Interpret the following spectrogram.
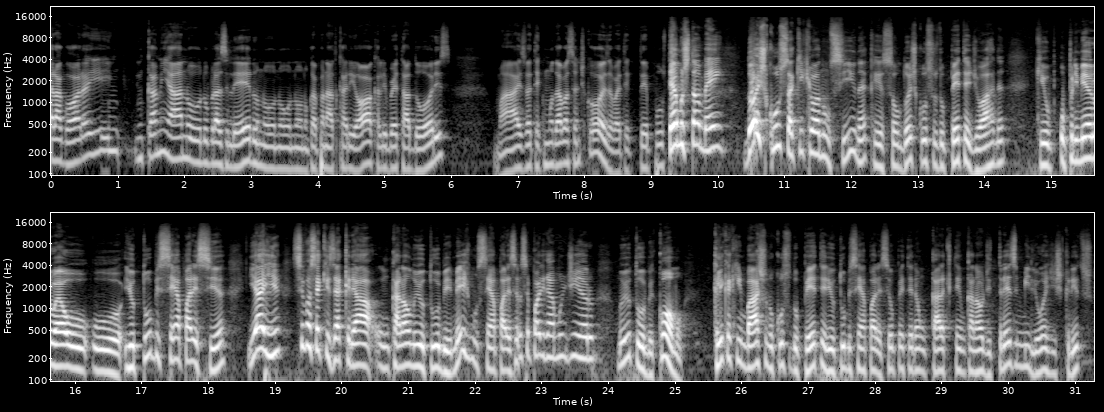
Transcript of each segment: Agora e encaminhar no, no brasileiro, no, no, no, Campeonato Carioca, Libertadores. Mas vai ter que mudar bastante coisa, vai ter que ter pulso. Temos também dois cursos aqui que eu anuncio, né? Que são dois cursos do Peter Jordan. Que o, o primeiro é o, o YouTube sem aparecer. E aí, se você quiser criar um canal no YouTube, mesmo sem aparecer, você pode ganhar muito dinheiro no YouTube. Como? Clica aqui embaixo no curso do Peter, YouTube sem aparecer. O Peter é um cara que tem um canal de 13 milhões de inscritos.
